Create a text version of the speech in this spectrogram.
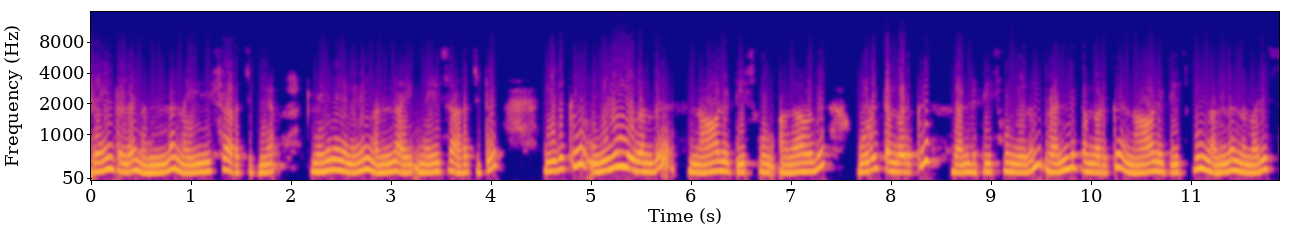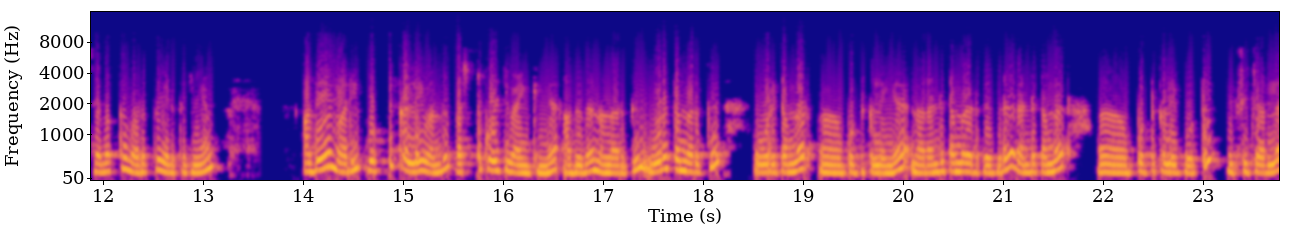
கிரைண்டரில் நல்லா நைஸாக அரைச்சிக்கங்க. நெய் நெய் நெய் நல்லா நைஸாக அரைச்சிட்டு இதுக்கு உளுந்து வந்து நாலு டீஸ்பூன் அதாவது ஒரு டம்ளருக்கு ரெண்டு டீஸ்பூன் வீதம் ரெண்டு டம்ளருக்கு நாலு டீஸ்பூன் நல்ல இந்த மாதிரி செவக்க வறுத்து எடுத்துக்கங்க. அதே மாதிரி பொட்டுக்கல்லை வந்து ஃபர்ஸ்ட் குவாலிட்டி வாங்கிக்கோங்க. அதுதான் நல்லா இருக்கு. ஒரு டம்ளருக்கு ஒரு டம்ளர் பொட்டுக்கல்லைங்க. நான் ரெண்டு டம்ளர் எடுத்துக்கிறேன். ரெண்டு டம்ளர் பொட்டுக்கல்லை போட்டு மிக்ஸி ஜார்ல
